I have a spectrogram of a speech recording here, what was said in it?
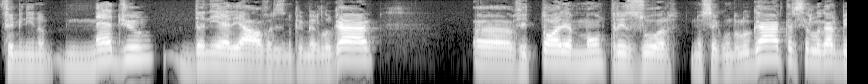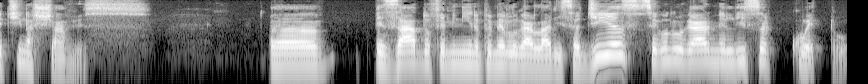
feminino médio, Daniele Álvares no primeiro lugar. Uh, Vitória Montresor no segundo lugar. Terceiro lugar, Betina Chaves. Uh, pesado feminino, primeiro lugar, Larissa Dias. Segundo lugar, Melissa Cueto.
